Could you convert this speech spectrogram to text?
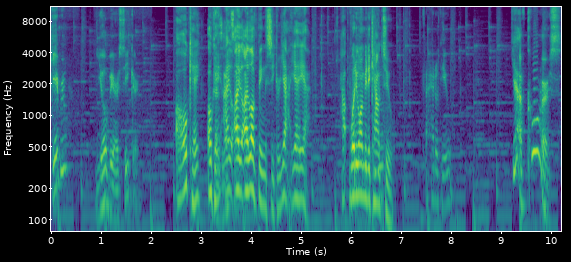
Gabriel, you'll be our seeker. Oh, okay. Okay. I, I I love being the seeker. Yeah, yeah, yeah. How, what do you want me to count to? Can I hide with you? Yeah, of course.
